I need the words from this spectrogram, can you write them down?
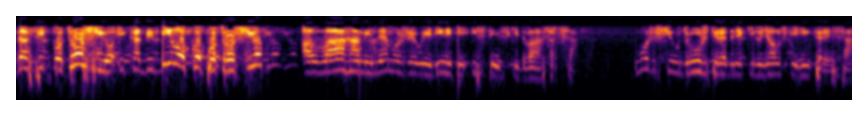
da si potrošio i kad bi bilo ko potrošio, Allaha mi ne može ujediniti istinski dva srca možeš i udružiti radi nekih dunjalučkih interesa.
